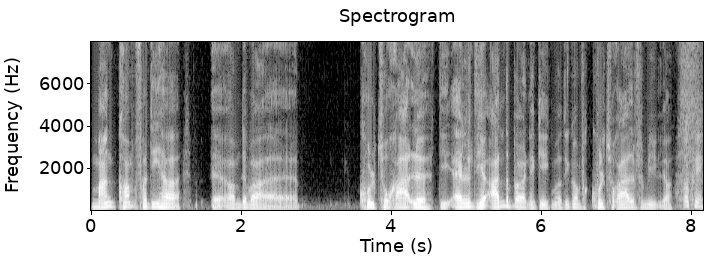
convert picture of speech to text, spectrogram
mange kom fra de her, øh, om det var øh, kulturelle, de, alle de her andre børn, jeg gik med, de kom fra kulturelle familier. Okay.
